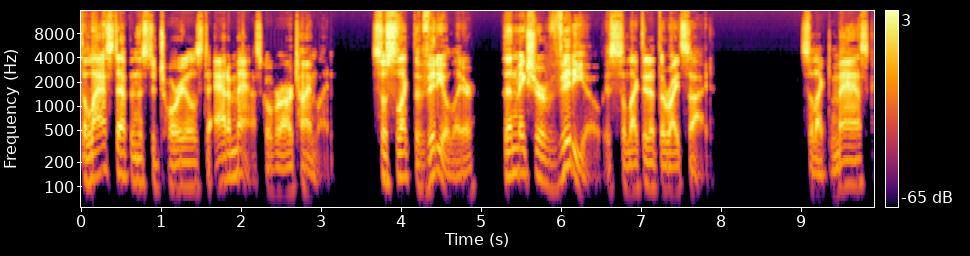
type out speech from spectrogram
The last step in this tutorial is to add a mask over our timeline. So select the video layer, then make sure video is selected at the right side. Select mask,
